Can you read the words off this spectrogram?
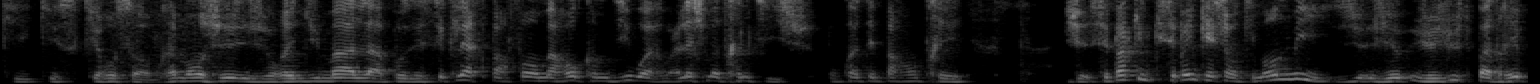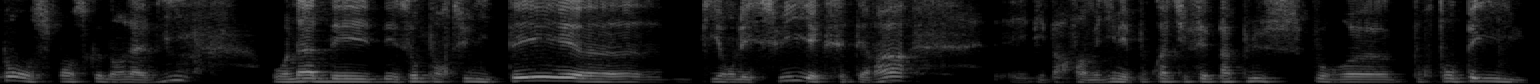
qui, qui, ressort. Vraiment, j'aurais du mal à poser. C'est clair que parfois au Maroc, on me dit Ouais, laisse mettre le tige. Pourquoi tu n'es pas rentré? Ce n'est pas, pas une question qui m'ennuie. Je n'ai juste pas de réponse. Je pense que dans la vie, on a des, opportunités, euh, puis on les suit, etc. Et puis parfois on me dit, mais pourquoi tu fais pas plus pour, euh, pour ton pays?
